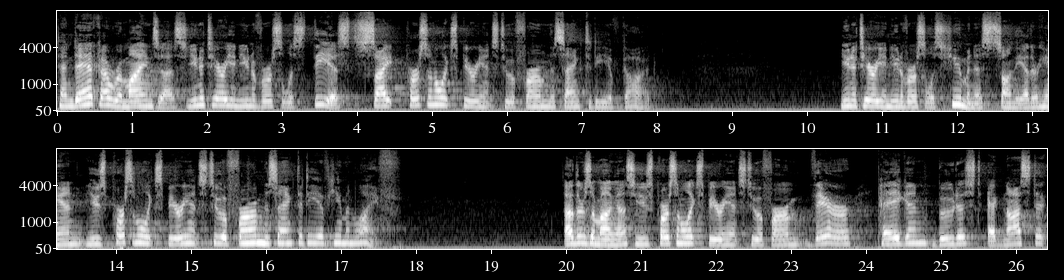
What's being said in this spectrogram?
Thandeka reminds us Unitarian Universalist theists cite personal experience to affirm the sanctity of God. Unitarian Universalist humanists, on the other hand, use personal experience to affirm the sanctity of human life. Others among us use personal experience to affirm their pagan, Buddhist, agnostic,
